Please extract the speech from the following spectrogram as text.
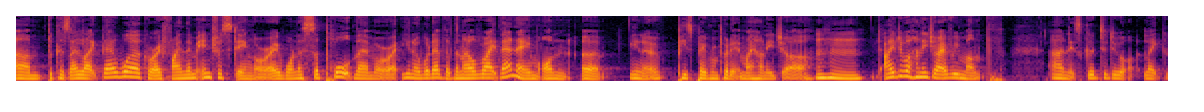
um, because I like their work or I find them interesting or I want to support them or, you know, whatever, then I'll write their name on a, you know, piece of paper and put it in my honey jar. Mm-hmm. I do a honey jar every month and it's good to do it like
